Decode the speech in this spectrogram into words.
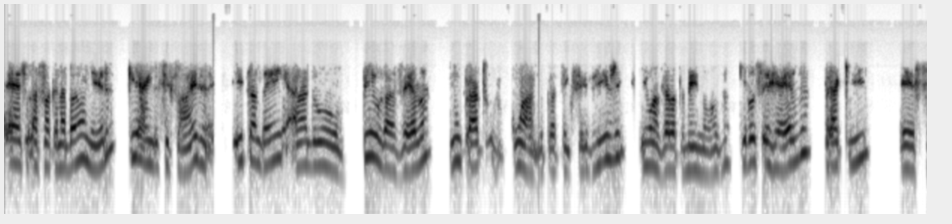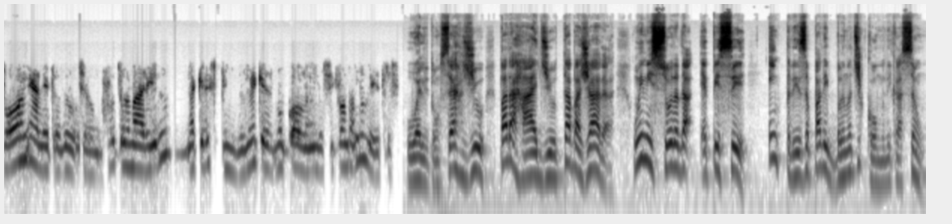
é essa da faca na bananeira, que ainda se faz, né? e também a do pio da vela, num prato com água, o prato tem que ser virgem, e uma vela também nova, que você reza para que é, forme a letra do seu futuro marido naqueles pinos, né, que eles vão colando, se formando letras. Wellington Sérgio para a Rádio Tabajara, uma emissora da EPC, Empresa Paraibana de Comunicação.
